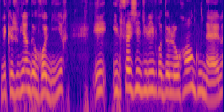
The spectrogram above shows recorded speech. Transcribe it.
mais que je viens de relire. Et il s'agit du livre de Laurent Gounel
